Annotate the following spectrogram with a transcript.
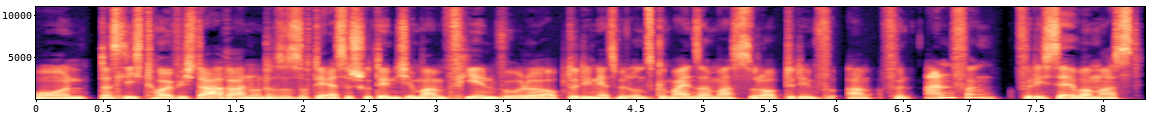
Und das liegt häufig daran, und das ist auch der erste Schritt, den ich immer empfehlen würde, ob du den jetzt mit uns gemeinsam machst oder ob du den für, ah, für den Anfang für dich selber machst.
